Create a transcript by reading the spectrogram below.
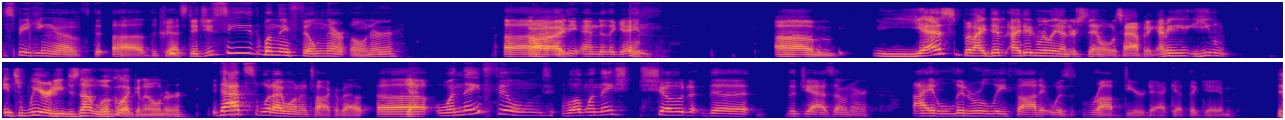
Speaking of the, uh, the Jets, did you see when they filmed their owner uh, Uh, at the end of the game? Um, yes, but I didn't. I didn't really understand what was happening. I mean, he. it's weird. He does not look like an owner. That's what I want to talk about. Uh, When they filmed, well, when they sh- showed the the Jazz owner, I literally thought it was Rob Dyrdek at the game.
